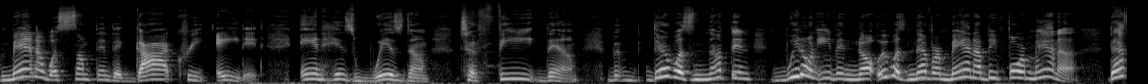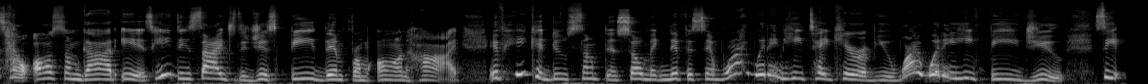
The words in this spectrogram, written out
Manna was something that God created in his wisdom to feed them. But there was nothing, we don't even know, it was never manna before manna. That's how awesome God is. He decides to just feed them from on high. If He could do something so magnificent, why wouldn't He take care of you? Why wouldn't He feed you? See,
